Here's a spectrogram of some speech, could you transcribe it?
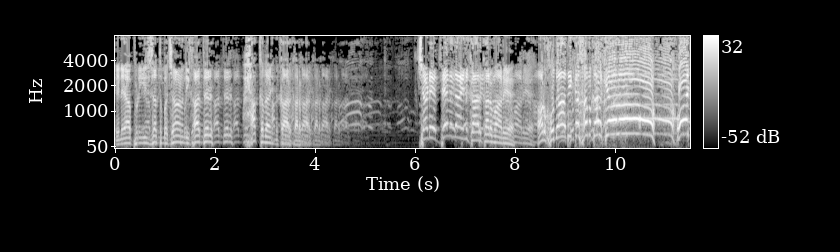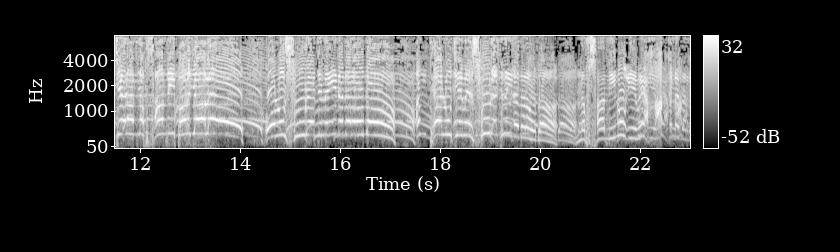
انہیں اپنی عزت بچان دی خاطر حق دا انکار کر چڑے دن دا انکار کر مارے اور خدا دی قسم کر کے آلو۔ او جیڑا نفسانی بڑھ جاوے اونوں سورج نہیں نظر آوندا۔ انتھے نو جویں سورج نہیں نظر آوندا۔ نفسانی نو ایویں حق نظر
